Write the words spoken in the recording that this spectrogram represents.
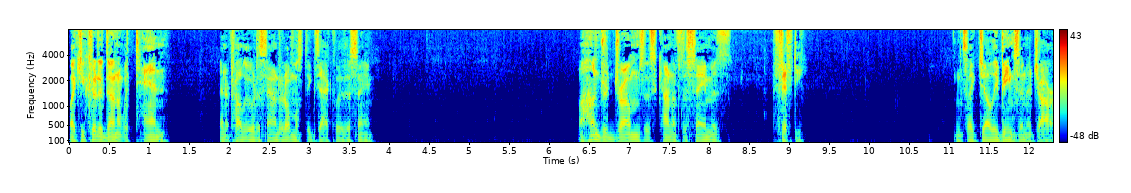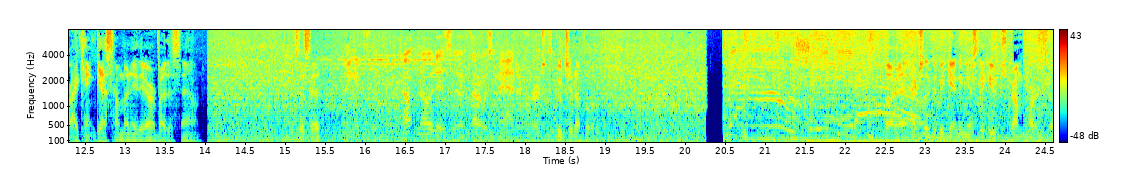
like you could have done it with 10, and it probably would have sounded almost exactly the same. A 100 drums is kind of the same as 50. It's like jelly beans in a jar. I can't guess how many there are by the sound. Is this it? Let me get through. Oh, no, it is. I thought it was an ad at first. Scooch it up a little bit. Oh, yeah, actually, the beginning is the huge drum part, so.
